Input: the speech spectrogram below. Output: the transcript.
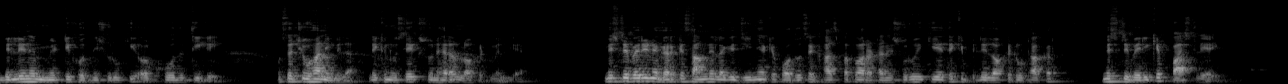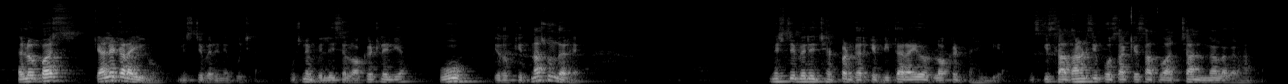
बिल्ली ने मिट्टी खोदनी शुरू की और खोदती गई। उसे चूहा नहीं मिला, लेकिन उसे एक सुनहरा लॉकेट मिल गया। मिस टिबेरी ने घर के सामने लगे जीनिया के पौधों से घास पतवार हटाने शुरू ही किए थे कि बिल्ली लॉकेट उठाकर मिस टिबेरी के पास ले आई। हेलो, बस, क्या लेकर आई हो? मिस टिबेरी ने पूछा। उसने बिल्ली से लॉकेट ले लिया। ओह, ये तो कितना सुंदर है। मिस टिबेरी झटपट घर के भीतर आई और लॉकेट पहन लिया। उसकी साधारण सी पोशाक के साथ वह अच्छा न लग रहा था।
